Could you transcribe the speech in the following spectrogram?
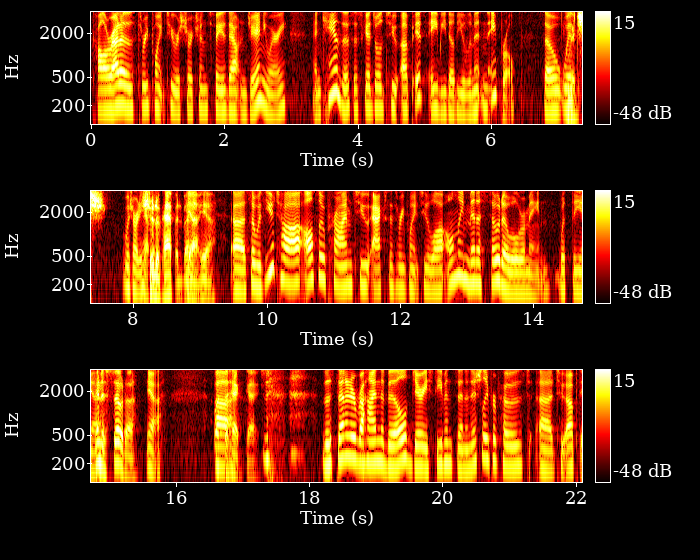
Colorado's 3.2 restrictions phased out in January, and Kansas is scheduled to up its ABW limit in April. So with which which already should have happened. happened by now. Yeah. Uh, so with Utah also primed to axe the 3.2 law, only Minnesota will remain with the uh, Minnesota. Yeah. What Uh, the heck, guys? The senator behind the bill, Jerry Stevenson, initially proposed uh, to up the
